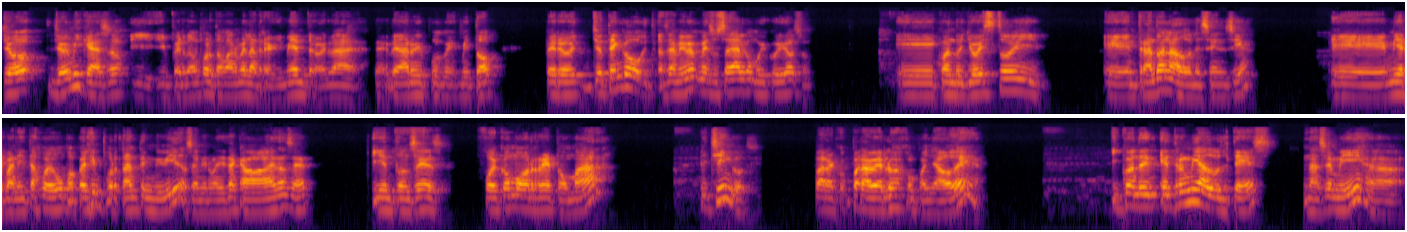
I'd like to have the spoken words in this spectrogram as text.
Yo, yo en mi caso, y, perdón por tomarme el atrevimiento, ¿verdad? De, dar mi, mi, mi top, pero yo tengo, o sea, a mí me, me sucede algo muy curioso. Eh, cuando yo estoy eh, entrando en la adolescencia, eh, mi hermanita juega un papel importante en mi vida, o sea, mi hermanita acababa de nacer, y entonces fue como retomar pichingos para, para verlos acompañado de ella. Y cuando en- entro en mi adultez, nace mi hija,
